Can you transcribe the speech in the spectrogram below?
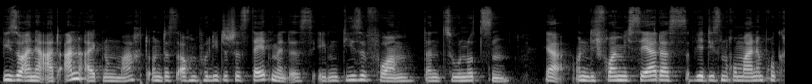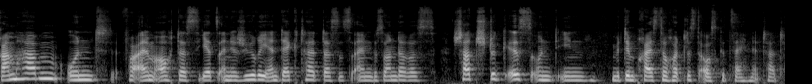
wie so eine Art Aneignung macht und das auch ein politisches Statement ist, eben diese Form dann zu nutzen. Ja, und ich freue mich sehr, dass wir diesen Roman im Programm haben und vor allem auch, dass jetzt eine Jury entdeckt hat, dass es ein besonderes Schatzstück ist und ihn mit dem Preis der Hotlist ausgezeichnet hat.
